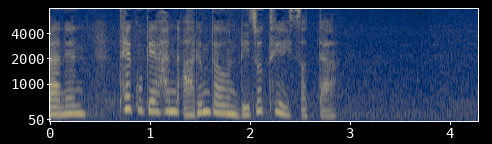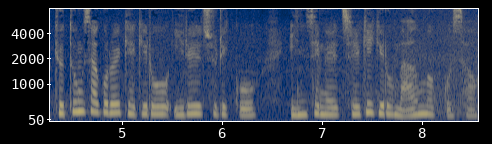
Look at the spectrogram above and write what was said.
나는 태국의 한 아름다운 리조트에 있었다. 교통사고를 계기로 일을 줄이고 인생을 즐기기로 마음먹고서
